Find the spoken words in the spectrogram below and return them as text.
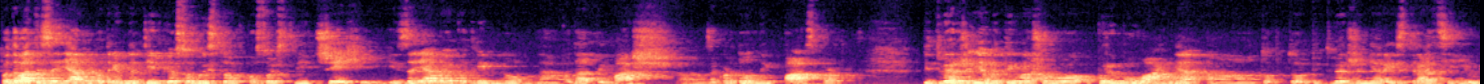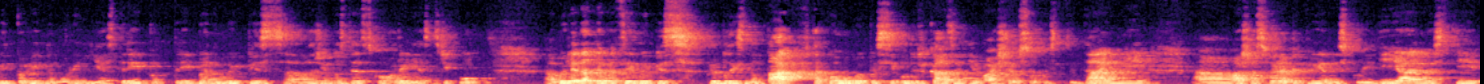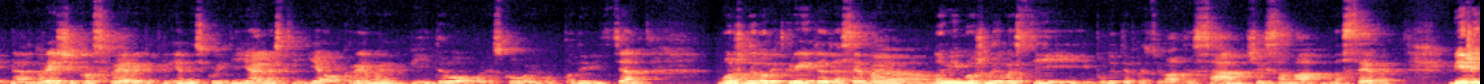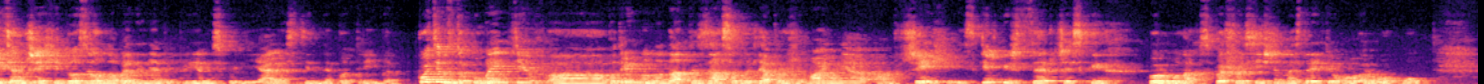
Подавати заяву потрібно тільки особисто в посольстві Чехії. Із заявою потрібно подати ваш закордонний паспорт, підтвердження мети вашого перебування, тобто підтвердження реєстрації у відповідному реєстрі, потрібен випис жівностецького реєстрику. Виглядатиме цей випис приблизно так. В такому виписі будуть вказані ваші особисті дані, ваша сфера підприємницької діяльності. До речі, про сфери підприємницької діяльності є окреме відео, обов'язково його подивіться. Можливо, відкриєте для себе нові можливості і будете працювати сам чи сама на себе. Біженцям Чехії дозвіл на ведення підприємницької діяльності не потрібен. Потім з документів а, потрібно надати засоби для проживання в Чехії. Скільки ж це в чеських корунах з 1 січня 2023 року?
